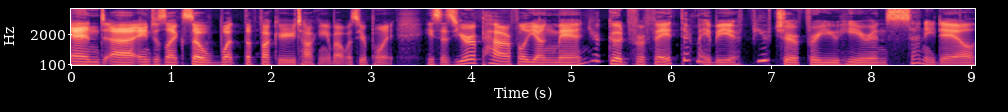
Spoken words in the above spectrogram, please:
And uh, Angel's like, So what the fuck are you talking about? What's your point? He says, You're a powerful young man. You're good for faith. There may be a future for you here in Sunnydale.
